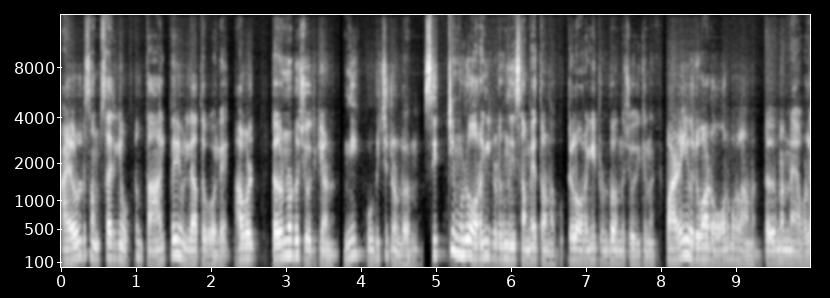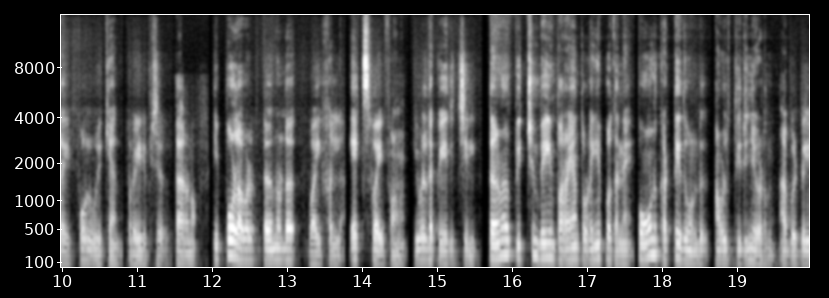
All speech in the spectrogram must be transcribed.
അയാളോട് സംസാരിക്കാൻ ഒട്ടും താല്പര്യമില്ലാത്ത പോലെ അവൾ ടേണറോട് ചോദിക്കുകയാണ് നീ കുടിച്ചിട്ടുണ്ടോ എന്ന്? സിറ്റി മുഴുവൻ ഉറങ്ങിക്കിടക്കുന്ന ഈ സമയത്താണ് കുട്ടികൾ ഉറങ്ങിയിട്ടുണ്ടോ എന്ന് ചോദിക്കുന്നത്. പഴയ ഒരുപാട് ഓർമ്മകളാണ് ടേണറിനെ അവളെ ഇപ്പോൾ വിളിക്കാൻ പ്രേരിപ്പിച്ചത്. കാരണം ഇപ്പോൾ അവൾ ടേണറുടെ വൈഫല്ല എക്സ് വൈഫാണ് ഇവളുടെ പേര് ജിൽ. ടേണർ പിച്ചും പേയും പറയാൻ തുടങ്ങിയപ്പോൾ തന്നെ ഫോൺ കട്ട് ചെയ്തുകൊണ്ട് അവൾ തിരിഞ്ഞു കിടന്നു. ആ വീട്ടിൽ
